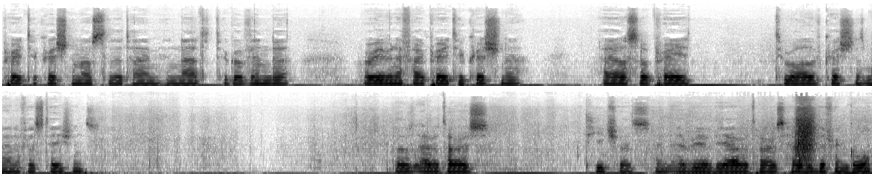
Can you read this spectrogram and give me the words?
pray to Krishna most of the time and not to Govinda, or even if I pray to Krishna, I also pray to all of Krishna's manifestations. Those avatars teach us, and every of the avatars has a different goal.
